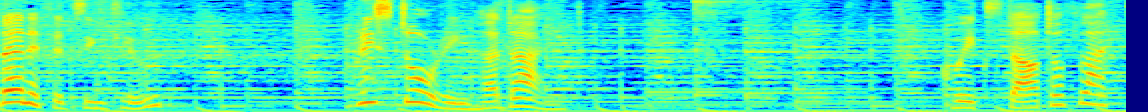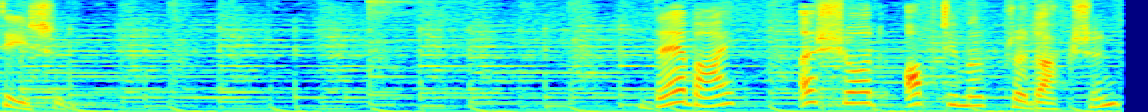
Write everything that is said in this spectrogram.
Benefits include restoring her diet, quick start of lactation, thereby assured optimal production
